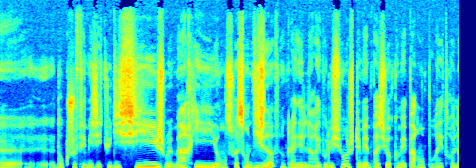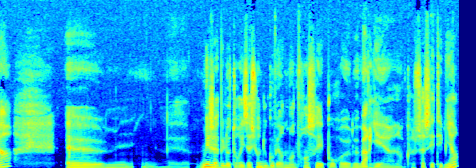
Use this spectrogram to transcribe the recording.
euh, donc je fais mes études ici, je me marie en 79, donc l'année de la Révolution. Je n'étais même pas sûre que mes parents pourraient être là. Euh, mais j'avais l'autorisation du gouvernement français pour me marier, hein, donc ça c'était bien.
